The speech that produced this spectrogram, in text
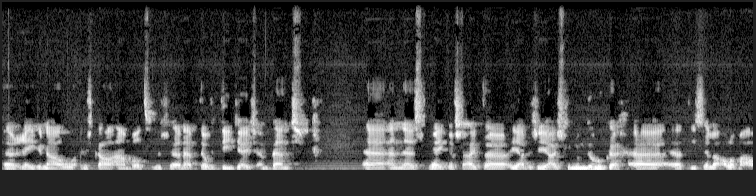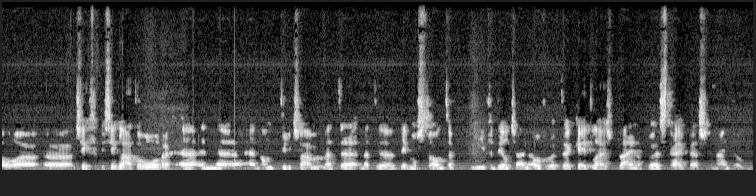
regionaal muzikaal aanbod. Dus dan hebben we het over DJ's en bands. Uh, en uh, sprekers uit uh, ja, de zojuist genoemde hoeken, die zullen allemaal zich, zich laten horen. en, en dan natuurlijk samen met, met de demonstranten, die verdeeld zijn over het Ketelhuisplein op Strijdpers in Eindhoven.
